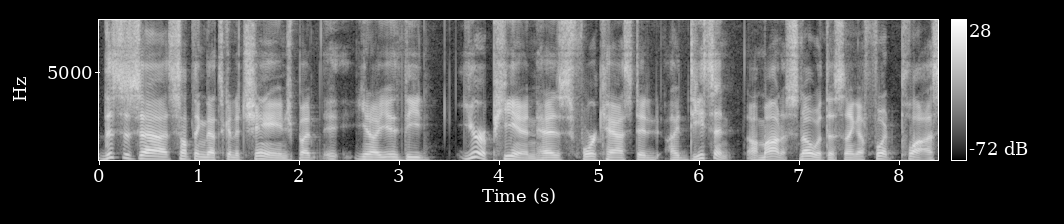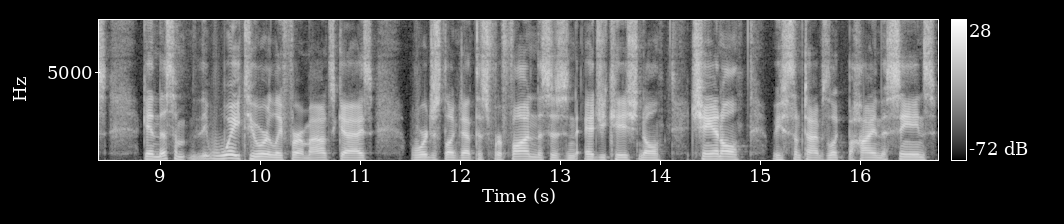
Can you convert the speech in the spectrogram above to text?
this is uh, something that's going to change, but it, you know the European has forecasted a decent amount of snow with this thing, a foot plus. Again, this is um, way too early for amounts, guys. We're just looking at this for fun. This is an educational channel. We sometimes look behind the scenes,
